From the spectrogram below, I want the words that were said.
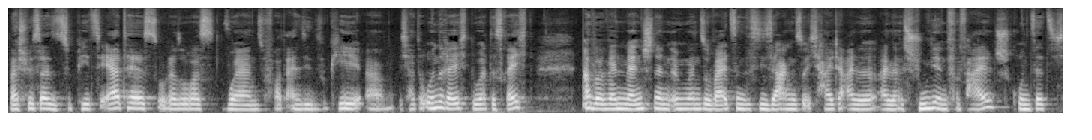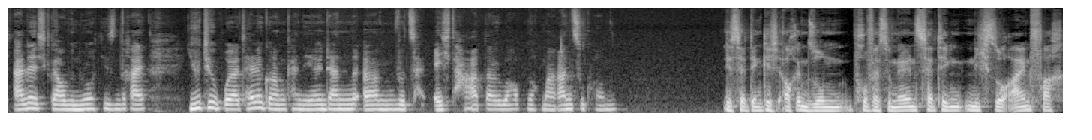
beispielsweise zu PCR-Tests oder sowas, wo er dann sofort einsieht, okay, äh, ich hatte Unrecht, du hattest Recht. Aber wenn Menschen dann irgendwann so weit sind, dass sie sagen, so ich halte alle, alle Studien für falsch, grundsätzlich alle, ich glaube nur diesen drei YouTube- oder Telegram-Kanälen, dann ähm, wird es echt hart, da überhaupt noch mal ranzukommen. Ist ja, denke ich, auch in so einem professionellen Setting nicht so einfach,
